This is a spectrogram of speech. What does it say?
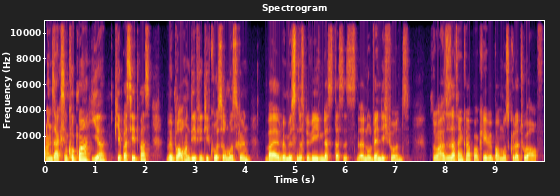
und sagst ihm, guck mal, hier, hier passiert was, wir brauchen definitiv größere Muskeln, weil wir müssen das bewegen, das, das ist äh, notwendig für uns. So, also sagt dein Körper, okay, wir bauen Muskulatur auf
